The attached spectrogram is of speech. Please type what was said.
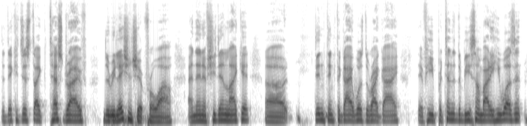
that they could just like test drive the relationship for a while, and then if she didn't like it, uh, didn't think the guy was the right guy. If he pretended to be somebody he wasn't,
